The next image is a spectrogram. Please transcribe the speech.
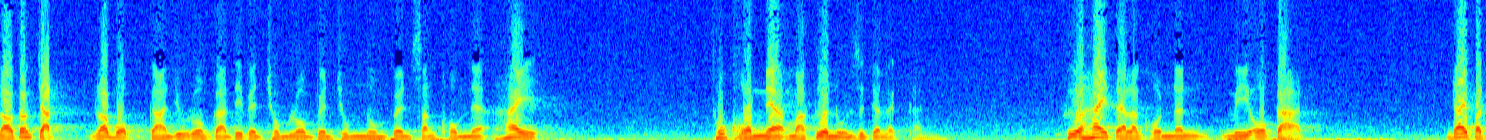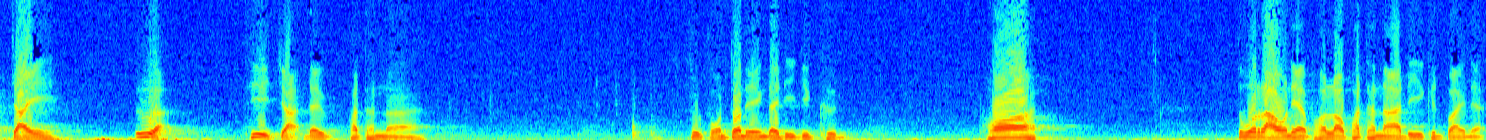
เราต้องจัดระบบการอยู่ร่วมกันที่เป็นชมรมเป็นชุมนุมเป็นสังคมเนี่ยให้ทุกคนเนี่ยมาเกื้อหนุนซึ่งกันและกัน เพื่อให้แต่ละคนนั้นมีโอกาส ได้ปัจจัยเอื้อที่จะได้พัฒนา ฝึกฝนตนเองได้ดียิ่งขึ้น พอ ตัวเราเนี่ยพอเราพัฒนาดีขึ้นไปเนี่ย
